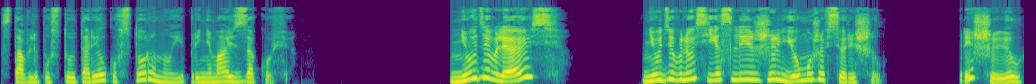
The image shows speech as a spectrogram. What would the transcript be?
Ставлю пустую тарелку в сторону и принимаюсь за кофе. Не удивляюсь. Не удивлюсь, если с жильем уже все решил. Решил.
